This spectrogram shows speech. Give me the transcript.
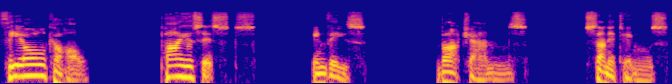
Thealcohol. Piousists. Invies. Barchans. Sunnitings.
